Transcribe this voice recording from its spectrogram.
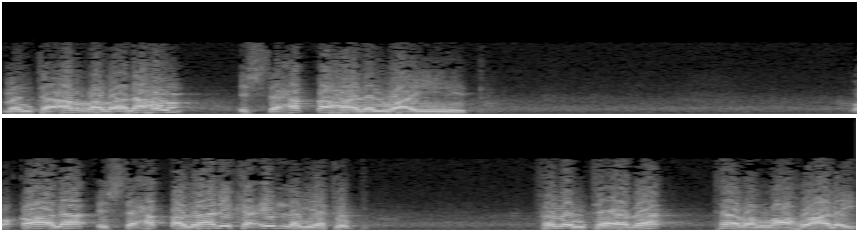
من تعرض لهم استحق هذا الوعيد. وقال استحق ذلك إن لم يتب. فمن تاب تاب الله عليه.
